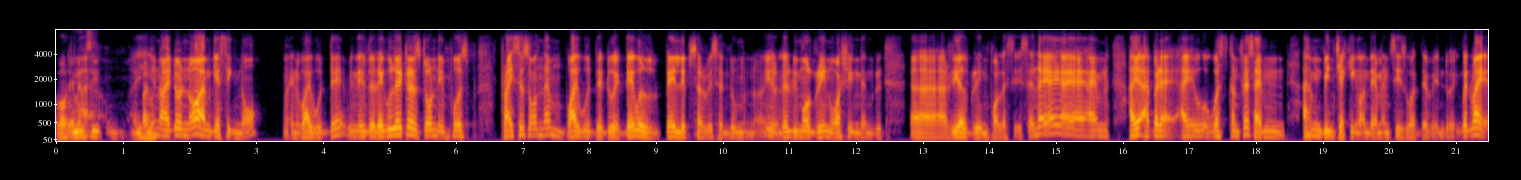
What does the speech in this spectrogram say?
about MNC. I, you know, I don't know. I'm guessing no. I mean, why would they? I mean, if the regulators don't impose prices on them, why would they do it? They will pay lip service and do, you know, there'll be more greenwashing than uh, real green policies. And I, I, I, am I, I, but I, I must confess, I'm, I haven't been checking on the MNCs what they've been doing. But why,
